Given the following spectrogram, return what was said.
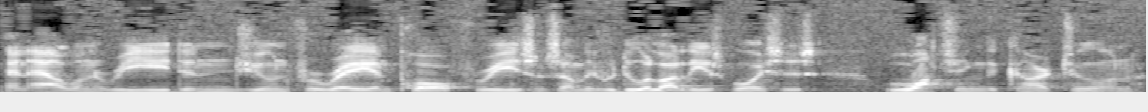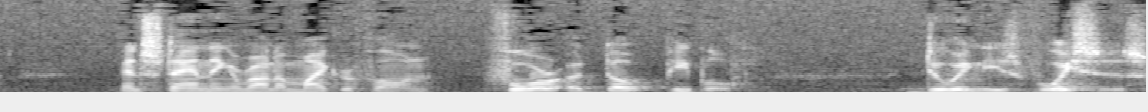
and Alan Reed and June Foray and Paul Frees and somebody who do a lot of these voices, watching the cartoon and standing around a microphone, four adult people doing these voices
